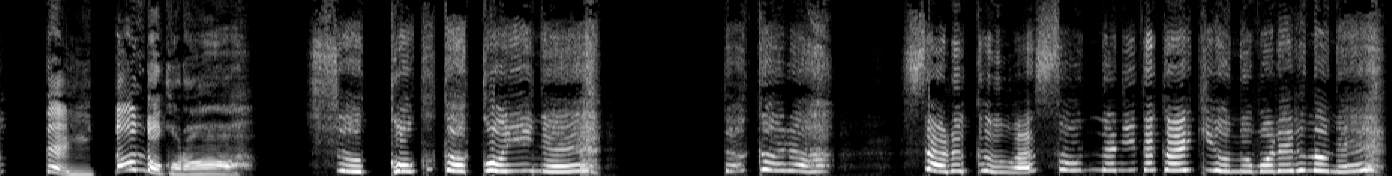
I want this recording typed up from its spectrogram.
って言ったんだからすっごくかっこいいねだから、猿くんはそんなに高い木を登れるのね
